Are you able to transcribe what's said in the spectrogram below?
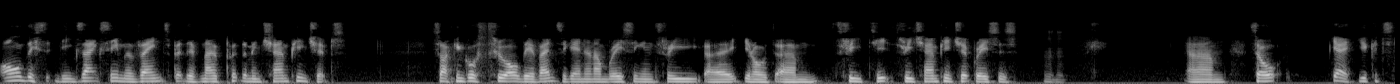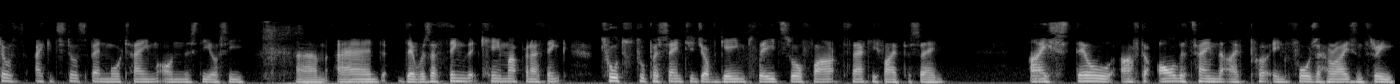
all this, the exact same events, but they've now put them in championships. So I can go through all the events again, and I'm racing in three, uh, you know, um, three t- three championship races. Mhm. Um, so yeah, you could still, I could still spend more time on this DLC. Um, and there was a thing that came up, and I think total percentage of game played so far, 35%. I still, after all the time that I've put in Forza Horizon 3,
